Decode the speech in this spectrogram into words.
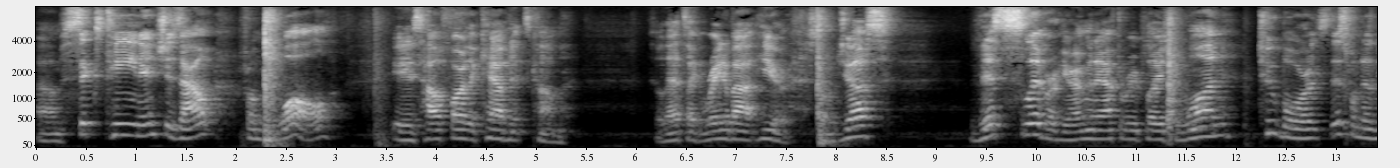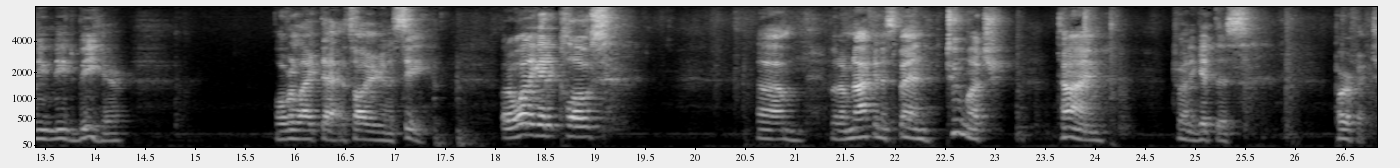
Um, 16 inches out from the wall is how far the cabinets come. So that's like right about here. So just this sliver here, I'm going to have to replace one, two boards. This one doesn't even need to be here. Over like that, that's all you're going to see. But I want to get it close. Um, but I'm not going to spend too much time trying to get this perfect.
